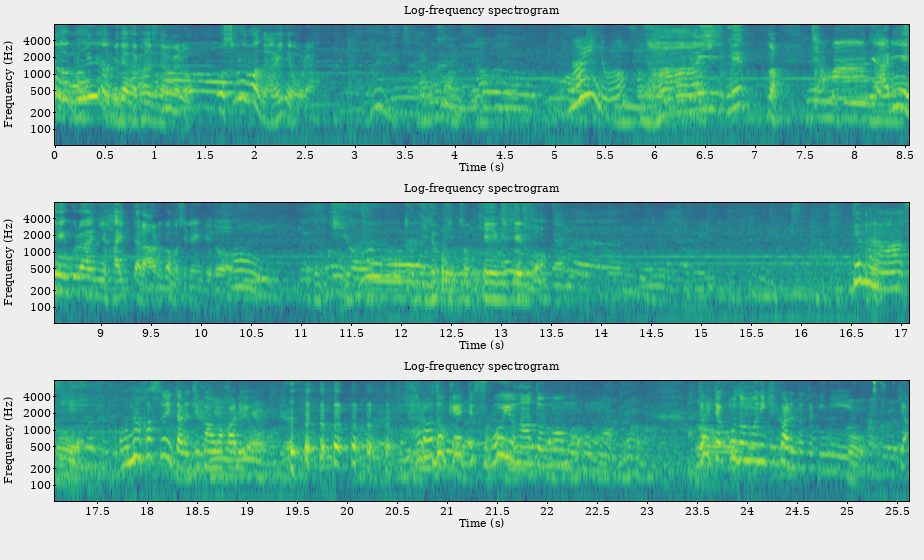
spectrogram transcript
あかんやんみたいな感じなわけよ、もうそれはないねん、俺。ないの？ないめ、まあ、たまにありえへんぐらいに入ったらあるかもしれんけど、基本、時々時計見てるわ。でもなお腹空いたら時間わかるよ。腹時計ってすごいよなと思うもんほんま大体子供に聞かれた時にう。んいや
